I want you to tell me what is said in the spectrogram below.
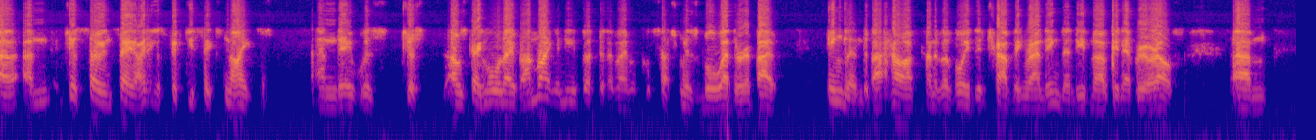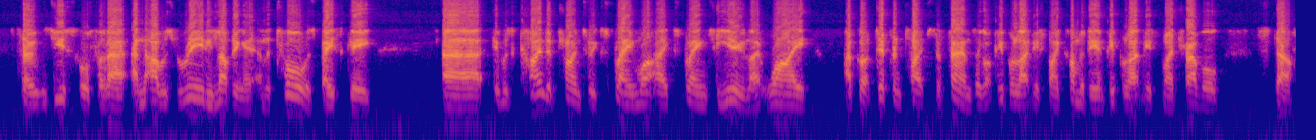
uh, and just so insane. I think it was 56 nights, and it was just I was going all over. I'm writing a new book at the moment called Such Miserable Weather about England, about how I've kind of avoided travelling around England, even though I've been everywhere else. Um, so it was useful for that, and I was really loving it. And the tour was basically uh, it was kind of trying to explain what I explained to you, like why I've got different types of fans. I've got people like me for my comedy and people like me for my travel stuff.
